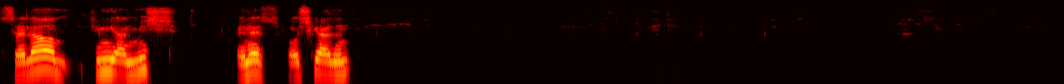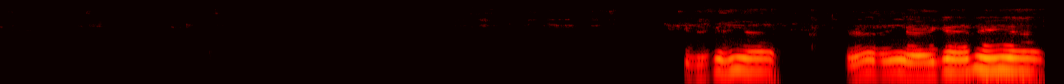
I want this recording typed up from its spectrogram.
Selam, kim gelmiş? Enes, hoş geldin. Geriye, geriye, geriye.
